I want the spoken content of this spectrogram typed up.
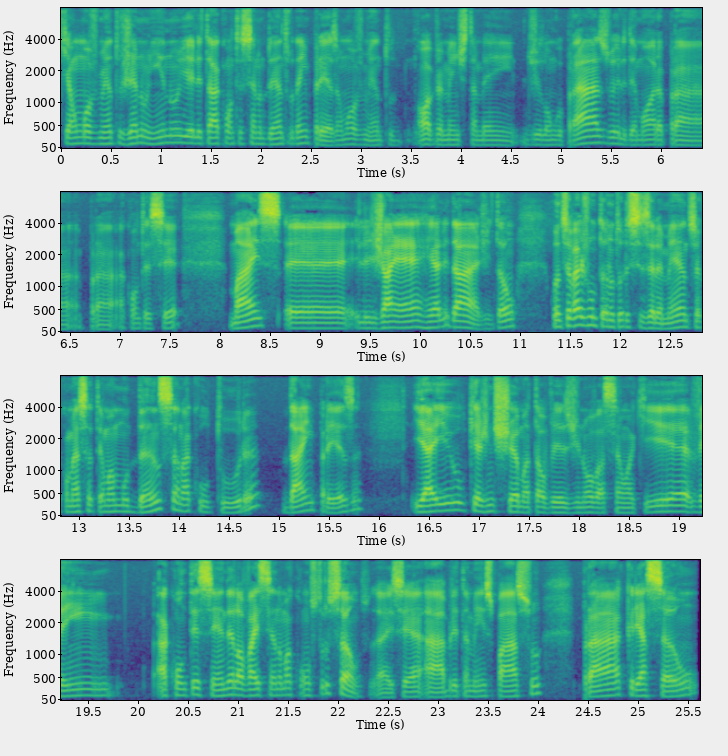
que é um movimento genuíno e ele está acontecendo dentro da empresa. É um movimento, obviamente, também de longo prazo, ele demora para acontecer, mas ele já é realidade. Então, quando você vai juntando todos esses elementos, você começa a ter uma mudança na cultura da empresa e aí o que a gente chama talvez de inovação aqui é, vem acontecendo, ela vai sendo uma construção. Aí você abre também espaço para criação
